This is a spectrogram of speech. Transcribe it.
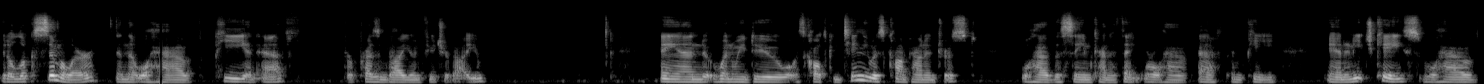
it'll look similar in that we'll have P and F for present value and future value. And when we do what's called continuous compound interest, we'll have the same kind of thing, where we'll have F and P. And in each case, we'll have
